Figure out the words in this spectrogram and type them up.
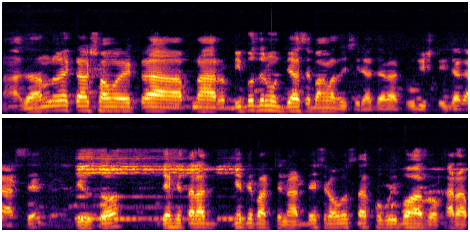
না। একটা সময় একটা আপনার বিপদের মধ্যে আছে বাংলাদেশিরা যারা টুরিস্ট এই জায়গায় আসছে যেহেতু দেশে তারা যেতে পারছে না আর দেশের অবস্থা খুবই ভয়াবহ খারাপ।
